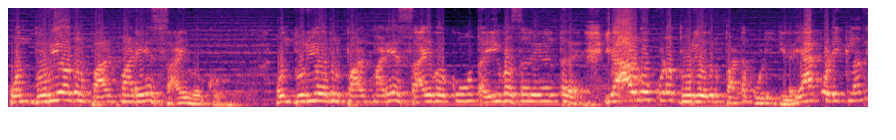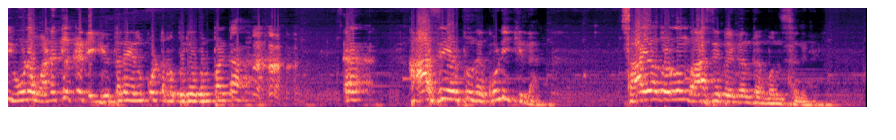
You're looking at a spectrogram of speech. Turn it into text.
ಒಂದು ದುರ್ಯೋಧನ ಪಾರ್ಟ್ ಮಾಡಿಯೇ ಸಾಯ್ಬೇಕು. ಒಂದು ದುರ್ಯೋಧನ ಪಾರ್ಟ್ ಮಾಡಿಯೇ ಸಾಯ್ಬೇಕು ಅಂತ ಐವತ್ತು ಹೇಳ್ತಾರೆ. ಯಾರಿಗೂ ಕೂಡ ದುರ್ಯೋಧನ ಪಾಠ ಕೊಡಿಕ್ಕಿಲ್ಲ. ಯಾಕೆ ಕೊಡಿಕ್ಕಿಲ್ಲ ಅಂದ್ರೆ ಇವನ ಒಣಗ್ಲ ಕಡಿಗಿರ್ತಾನೆ ಎಲ್ಲಿ ಕೊಟ್ಟರು ದುರ್ಯೋಧನ ಪಾಠ. ಆಸೆ ಇರ್ತದೆ ಕೊಡಿಕಿಲ್ಲ ಸಾಯೋದ್ರೊಳಗೊಂದು ಆಸೆ ಬೇಕಂತ ಮನುಷ್ಯನಿಗೆ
